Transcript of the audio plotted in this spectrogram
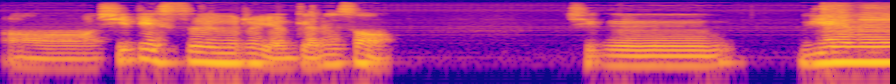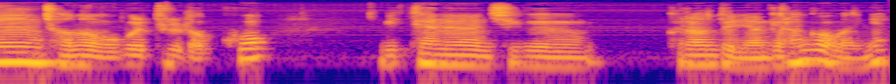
어, CDS를 연결해서 지금 위에는 전원 5V를 넣고 밑에는 지금 그라운드를 연결한 거거든요.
